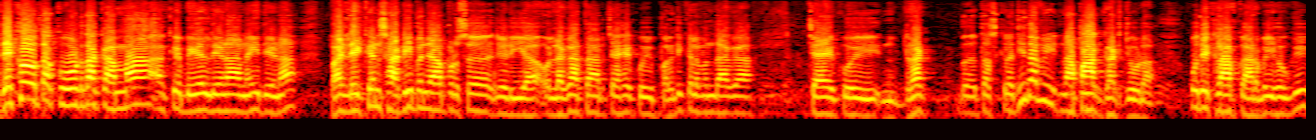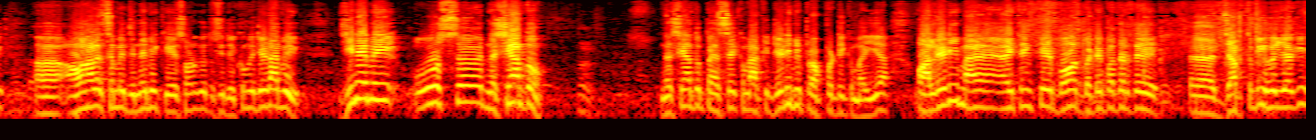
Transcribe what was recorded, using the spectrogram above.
ਦੇਖੋ ਉਹ ਤਾਂ ਕੋਰਟ ਦਾ ਕੰਮ ਆ ਕਿ ਬੇਲ ਦੇਣਾ ਨਹੀਂ ਦੇਣਾ ਪਰ ਲੇਕਿਨ ਸਾਡੀ ਪੰਜਾਬ ਪੁਲਿਸ ਜਿਹੜੀ ਆ ਉਹ ਲਗਾਤਾਰ ਚਾਹੇ ਕੋਈ ਪੋਲੀਟੀਕਲ ਬੰਦਾਗਾ ਚਾਹੇ ਕੋਈ ਡਰਗ ਤਸਕਰ ਜਿਹਦਾ ਵੀ ਨਾਪਾਕ ਗੱਠਜੋੜ ਆ ਉਹਦੇ ਖਿਲਾਫ ਕਾਰਵਾਈ ਹੋਊਗੀ। ਆਉਣ ਵਾਲੇ ਸਮੇਂ ਜਿੰਨੇ ਵੀ ਕੇਸ ਹੋਣਗੇ ਤੁਸੀਂ ਦੇਖੋਗੇ ਜਿਹੜਾ ਵੀ ਜਿਹਨੇ ਵੀ ਉਸ ਨਸ਼ਿਆਂ ਤੋਂ ਨਸ਼ਿਆਂ ਤੋਂ ਪੈਸੇ ਕਮਾ ਕੇ ਜਿਹੜੀ ਵੀ ਪ੍ਰਾਪਰਟੀ ਕਮਾਈ ਆ ਆਲਰੇਡੀ ਮੈਂ ਆਈ ਥਿੰਕ ਕਿ ਬਹੁਤ ਵੱਡੇ ਪੱਧਰ ਤੇ ਜ਼ਬਤ ਵੀ ਹੋਈ ਹੈਗੀ।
